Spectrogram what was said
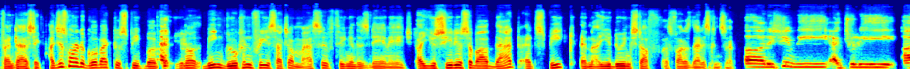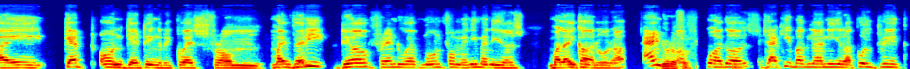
Fantastic. I just wanted to go back to speakburger you know being gluten free is such a massive thing in this day and age. Are you serious about that at speak and are you doing stuff as far as that is concerned? Uh hrishi we actually i kept on getting requests from my very dear friend who i've known for many many years malaika arora and Beautiful. a few others jackky bhagnani rakul preet.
